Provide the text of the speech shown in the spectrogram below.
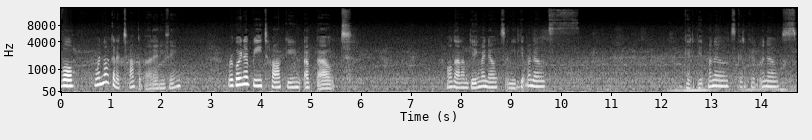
well, we're not going to talk about anything. We're going to be talking about. Hold on, I'm getting my notes. I need to get my notes. Gotta get my notes. Gotta get my notes.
